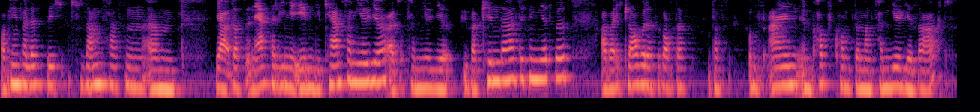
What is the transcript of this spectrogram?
Auf jeden Fall lässt sich zusammenfassen, ähm, ja, dass in erster Linie eben die Kernfamilie, also Familie über Kinder definiert wird. Aber ich glaube, das ist auch das, was uns allen im Kopf kommt, wenn man Familie sagt.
